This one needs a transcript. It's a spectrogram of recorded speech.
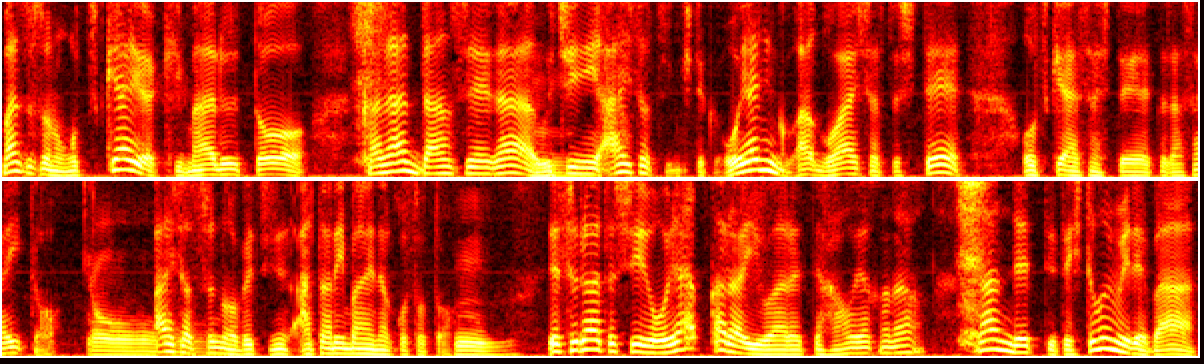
まずそのお付き合いが決まると、必ず男性がうちに挨拶に来てくる。親にごあご挨拶して、お付き合いさせてくださいと。挨挨拶するのが別に当たり前なことと。うん。で、それは私、親から言われて、母親かな？なんで？って言って、一目見れば、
